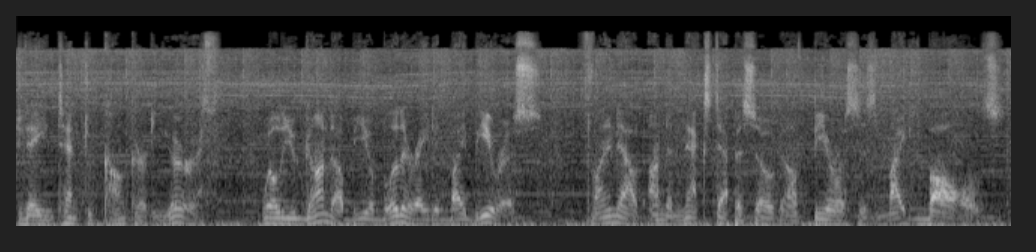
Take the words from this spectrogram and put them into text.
Do they intend to conquer the Earth? Will Uganda be obliterated by Beerus? Find out on the next episode of Beerus's Mighty Balls.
